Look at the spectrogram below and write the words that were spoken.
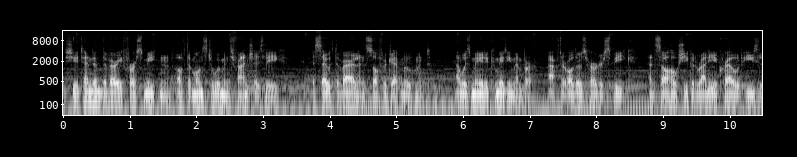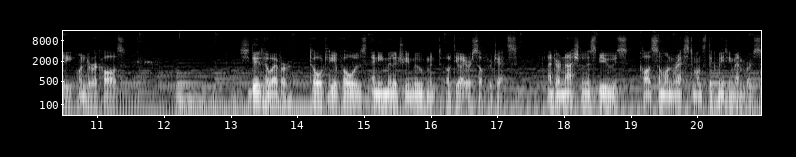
She attended the very first meeting of the Munster Women's Franchise League, a South of Ireland suffragette movement, and was made a committee member after others heard her speak and saw how she could rally a crowd easily under a cause. She did, however, totally oppose any military movement of the Irish suffragettes, and her nationalist views caused some unrest amongst the committee members.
